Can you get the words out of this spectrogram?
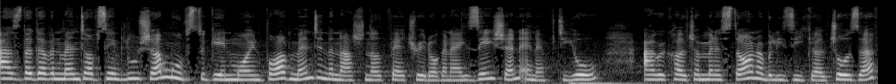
As the government of St. Lucia moves to gain more involvement in the National Fair Trade Organization, NFTO, Agriculture Minister Honorable Ezechiel Joseph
